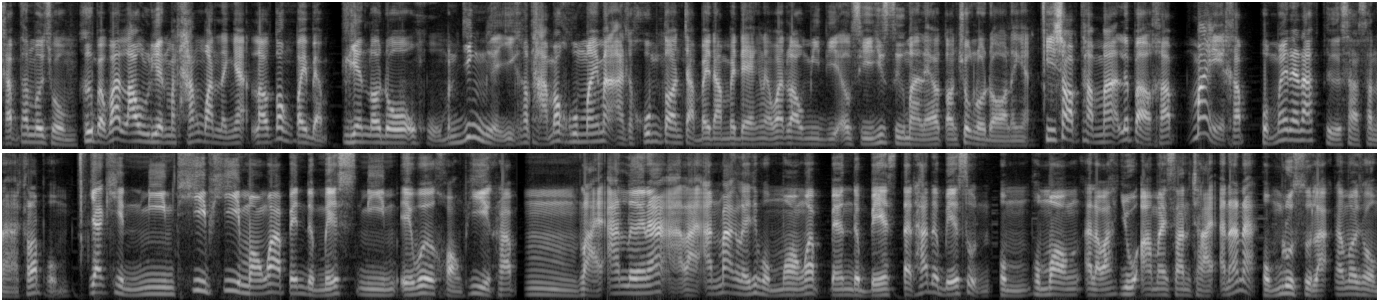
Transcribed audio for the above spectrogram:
ครับท่านผู้ชม คือแบบว่าเราเรียนมาทั้งวันอะไรเงี้ย เราต้องไปแบบเรียนรอดอโอ้โห มันยิ่งเหนื่อยอีกครับ ถามว่าคุ้มไหมมันอาจจะคุ้มตอนจับใบดำใบแดงนะว่าเรามี DLC ที่ซื้อมาแล้วตอนช่วงรอดออะไรเงี้ย พี่ชอบธรรมะหรือเปล่าครับ ไม่ครับ ผมไม่ได้นับถือศาสนาครับผม อยากเห็นมีมที่พี่มองว่าเป็น the best meme ever ของพี่ครับ อืม หลายอันเลยนะอะหลายอันมากเลยที่ผมมองว่าเป็น the best แต่ถ้า the best สุดผมผมมองอะไรวะ you are my sunshine อันนั้นอะผมหลุดสุดละท่านผู้ชม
